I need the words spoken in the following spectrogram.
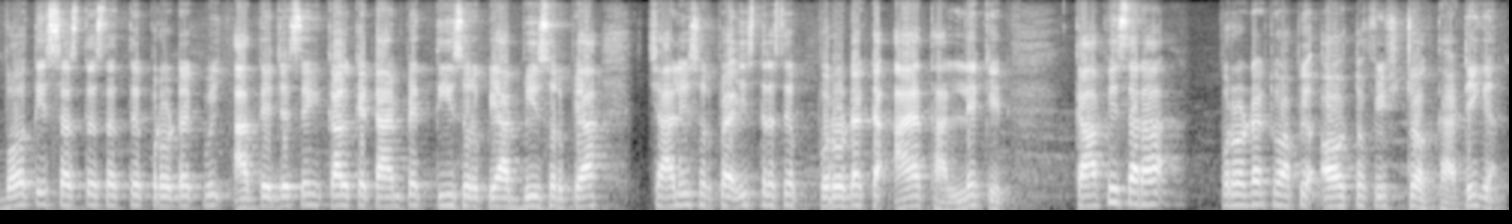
बहुत ही सस्ते सस्ते प्रोडक्ट भी आते हैं। जैसे कि कल के टाइम पे तीस रुपया, बीस रुपया, चालीस रुपया इस तरह से प्रोडक्ट आया था, लेकिन काफ़ी सारा प्रोडक्ट वहाँ पे आउट ऑफ़ स्टॉक था, ठीक है?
